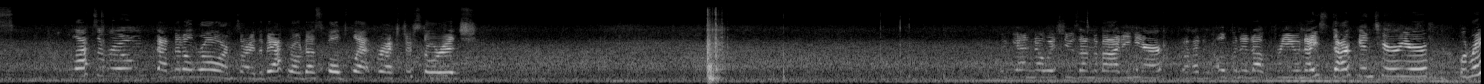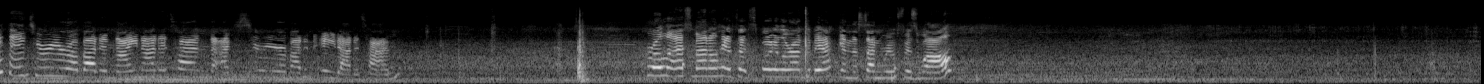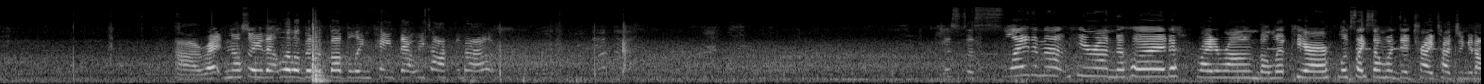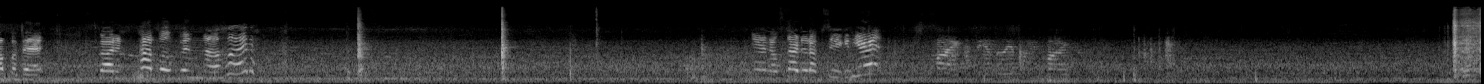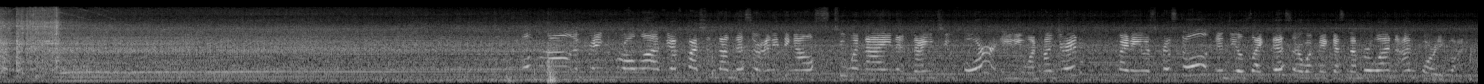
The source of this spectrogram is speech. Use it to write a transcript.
lots of room. That middle row, I'm sorry, the back row does fold flat for extra storage. Again, no issues on the body here. Go ahead and open it up for you. Nice dark interior. Would rate the interior about a 9 out of 10, the exterior about an 8 out of 10. Corolla S model has that spoiler on the back and the sunroof as well. And I'll show you that little bit of bubbling paint that we talked about. Just a slight amount here on the hood, right around the lip here. Looks like someone did try touching it up a bit. Go ahead and pop open the hood. And I'll start it up so you can hear it. Overall, a great Corolla. If you have questions on this or anything else, 219-924-8100. My name is Krystle, and deals like this are what make us number one on 41.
